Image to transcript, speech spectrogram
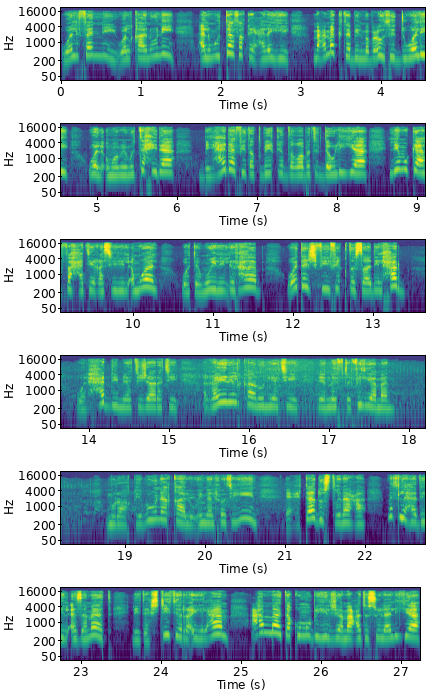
والفني والقانوني المتفق عليه مع مكتب المبعوث الدولي والأمم المتحدة بهدف تطبيق الضوابط الدولية لمكافحة غسيل الأموال وتمويل الإرهاب وتجفيف اقتصاد الحرب والحد من التجارة غير القانونية للنفط في اليمن. مراقبون قالوا إن الحوثيين اعتادوا اصطناع مثل هذه الأزمات لتشتيت الرأي العام عما تقوم به الجماعة السلالية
